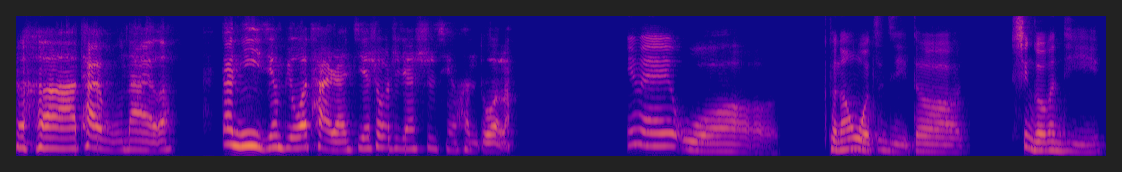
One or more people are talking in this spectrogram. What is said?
哈哈，太无奈了。但你已经比我坦然接受这件事情很多了。因为我可能我自己的性格问题。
